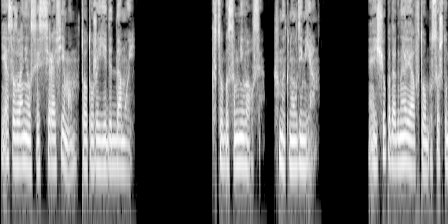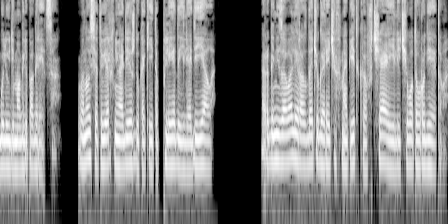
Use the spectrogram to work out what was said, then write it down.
Я созвонился с Серафимом, тот уже едет домой. «Кто бы сомневался», — хмыкнул Демьян. А еще подогнали автобусы, чтобы люди могли погреться. Выносят верхнюю одежду, какие-то пледы или одеяла. Организовали раздачу горячих напитков, чая или чего-то вроде этого.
